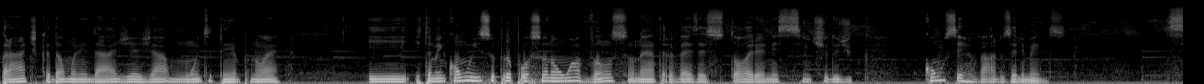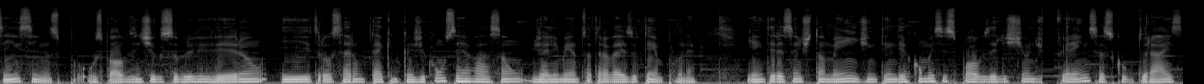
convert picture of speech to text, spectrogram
prática da humanidade já há muito tempo, não é? E, e também como isso proporciona um avanço né, através da história nesse sentido de conservar os alimentos. Sim, sim, os, os povos antigos sobreviveram e trouxeram técnicas de conservação de alimentos através do tempo, né? E é interessante também de entender como esses povos eles tinham diferenças culturais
